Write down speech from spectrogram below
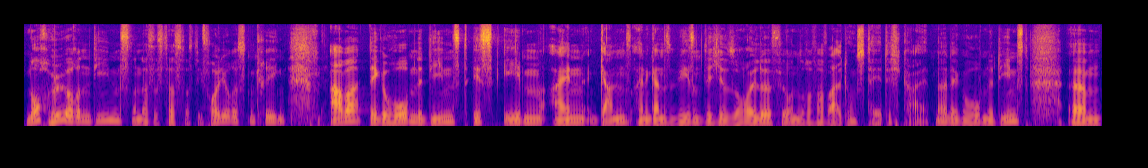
noch höheren Dienst und das ist das, was die Volljuristen kriegen. Aber der gehobene Dienst ist eben ein ganz eine ganz wesentliche Säule für unsere Verwaltungstätigkeit. Ne? Der gehobene Dienst. Ähm,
